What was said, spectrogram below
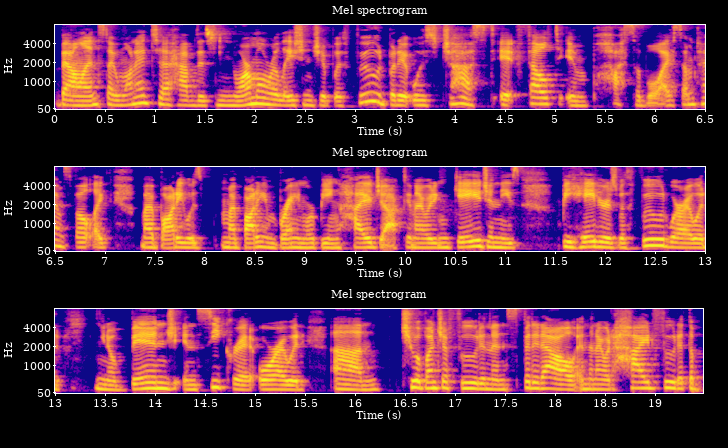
balanced. I wanted to have this normal relationship with food, but it was just, it felt impossible. I sometimes felt like my body was, my body and brain were being hijacked and I would engage in these behaviors with food where I would, you know, binge in secret or I would, um, chew a bunch of food and then spit it out. And then i would hide food at the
